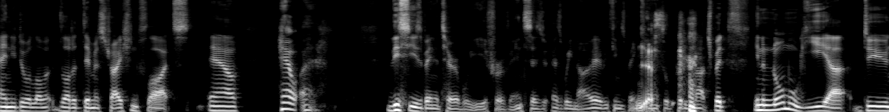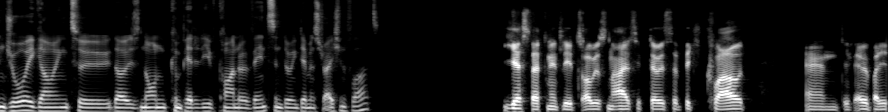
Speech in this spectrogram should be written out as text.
and you do a lot, lot of demonstration flights. Now, how uh, this year's been a terrible year for events, as, as we know, everything's been Yes. cancelled pretty much. But in a normal year, do you enjoy going to those non competitive kind of events and doing demonstration flights? Yes, definitely. It's always nice if there is a big crowd and if everybody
